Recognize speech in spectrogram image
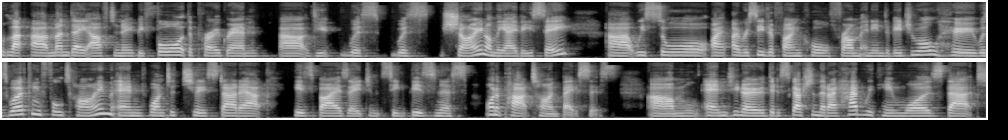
uh, Monday afternoon before the program uh, was was shown on the ABC. Uh, we saw I, I, received a phone call from an individual who was working full time and wanted to start out his buyer's agency business on a part time basis. Um, and you know the discussion that I had with him was that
